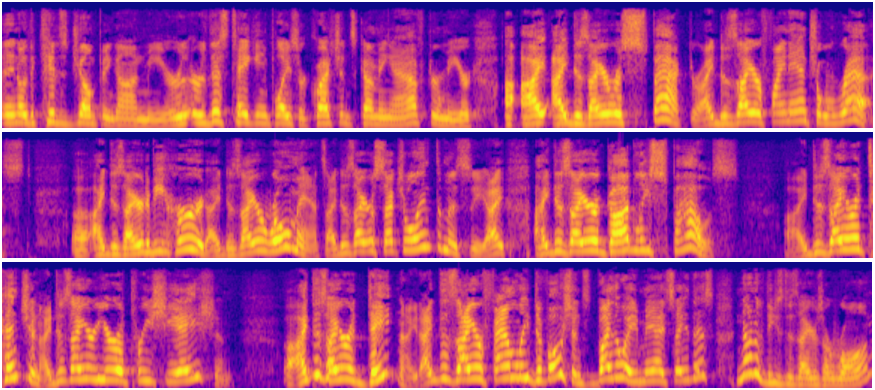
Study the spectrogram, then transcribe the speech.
you know, the kids jumping on me or, or this taking place or questions coming after me or I, I desire respect or I desire financial rest. Uh, I desire to be heard. I desire romance. I desire sexual intimacy. I, I desire a godly spouse. I desire attention. I desire your appreciation. I desire a date night. I desire family devotions. By the way, may I say this? None of these desires are wrong.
